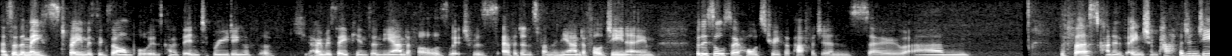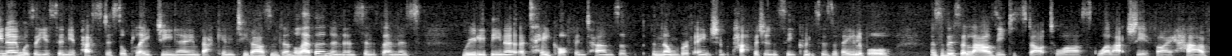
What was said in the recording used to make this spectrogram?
And so the most famous example is kind of the interbreeding of, of Homo sapiens and Neanderthals, which was evidence from the Neanderthal genome. But this also holds true for pathogens. So um, the first kind of ancient pathogen genome was a Yersinia pestis or plague genome back in 2011, and, and since then there's really been a, a takeoff in terms of the number of ancient pathogen sequences available. And so this allows you to start to ask, well, actually, if I have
